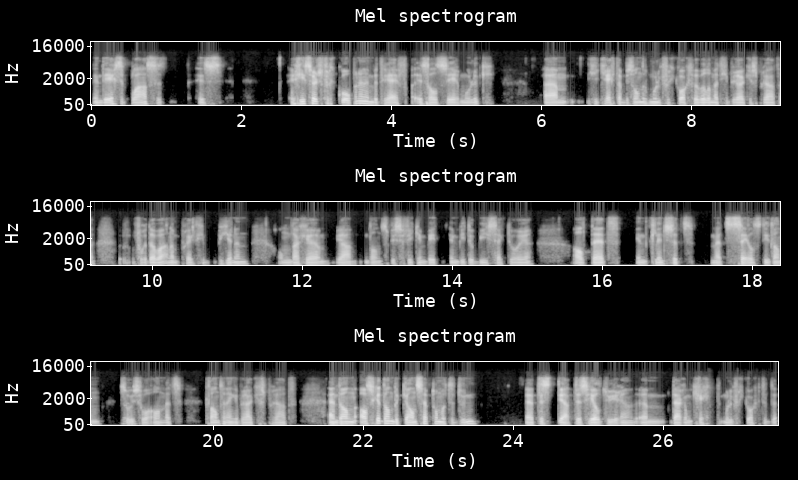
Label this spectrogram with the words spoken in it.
in de eerste plaats is research verkopen in een bedrijf is al zeer moeilijk. Um, je krijgt dat bijzonder moeilijk verkocht. We willen met gebruikers praten voordat we aan een project beginnen, omdat je ja, dan specifiek in, B, in B2B-sectoren altijd in clinch zit met sales die dan sowieso al met klanten en gebruikers praat. En dan, als je dan de kans hebt om het te doen, uh, het, is, ja, het is heel duur. Hè? Um, daarom krijg je het moeilijk verkocht. De,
